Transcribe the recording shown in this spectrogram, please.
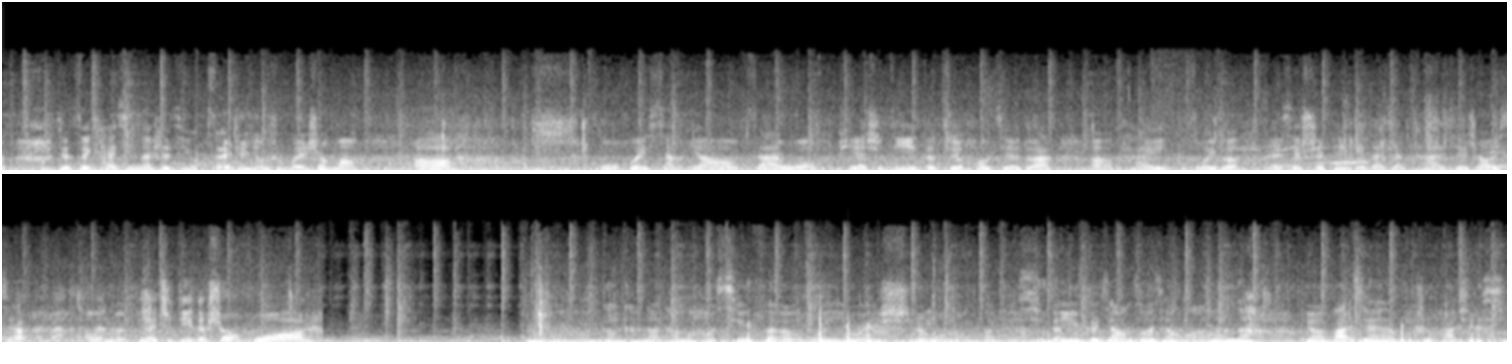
就最开心的事情。所以这就是为什么，呃。我会想要在我 PhD 的最后阶段，呃，拍做一个拍一些视频给大家看，介绍一下我们 PhD 的生活。刚看到他们好兴奋，我以为是我们化学系的第一个讲座讲完了呢，结果发现不是化学系。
